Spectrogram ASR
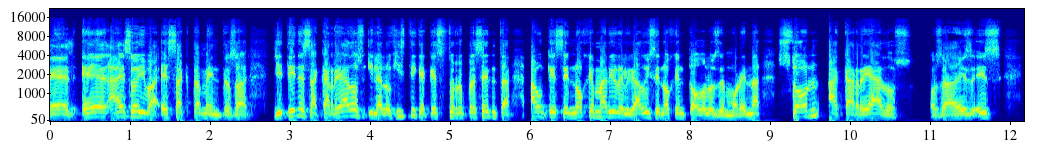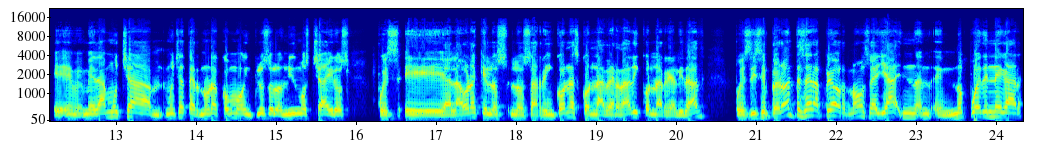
es- es- a eso iba, exactamente. O sea, y tienes acarreados y la logística que esto representa, aunque se enoje Mario Delgado y se enojen todos los de Morena, son acarreados. O sea, es, es eh, eh, me da mucha, mucha ternura como incluso los mismos Chairos, pues eh, a la hora que los, los arrinconas con la verdad y con la realidad, pues dicen, pero antes era peor, ¿no? O sea, ya no, no pueden negar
